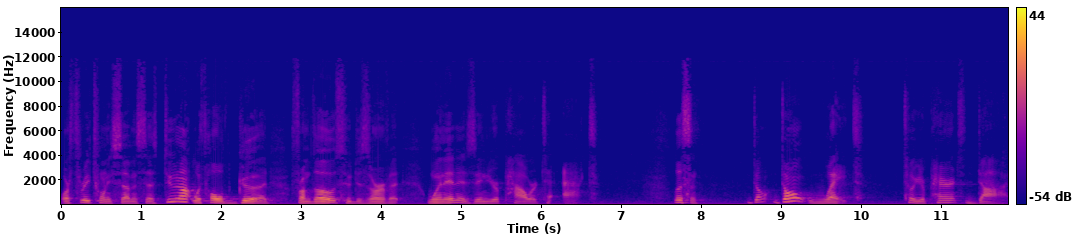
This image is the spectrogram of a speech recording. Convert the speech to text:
or 327 says, Do not withhold good from those who deserve it when it is in your power to act. Listen, don't, don't wait till your parents die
